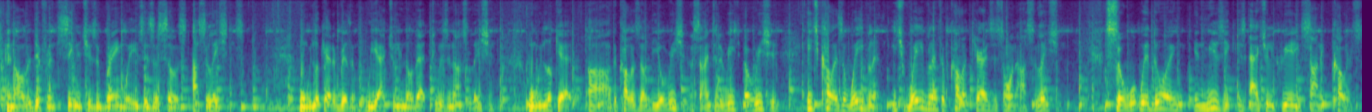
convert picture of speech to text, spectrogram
and all the different signatures of brain waves is oscillations. When we look at a rhythm, we actually know that too is an oscillation. When we look at uh, the colors of the Orisha, assigned to the Orisha, each color is a wavelength. Each wavelength of color carries its own oscillation. So what we're doing in music is actually creating sonic colors.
